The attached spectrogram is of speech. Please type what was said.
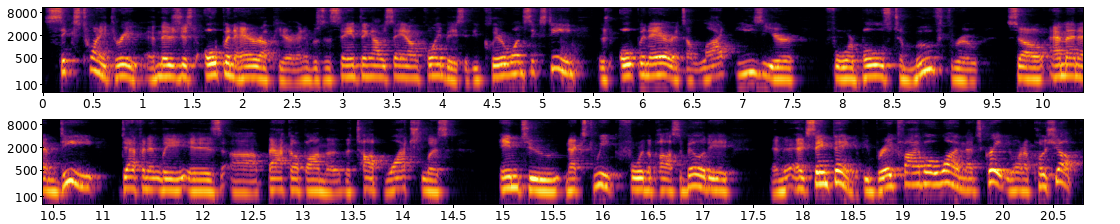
623 and there's just open air up here and it was the same thing i was saying on coinbase if you clear 116 there's open air it's a lot easier for bulls to move through. So MNMD definitely is uh, back up on the, the top watch list into next week for the possibility. And uh, same thing, if you break 501, that's great. You want to push up,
